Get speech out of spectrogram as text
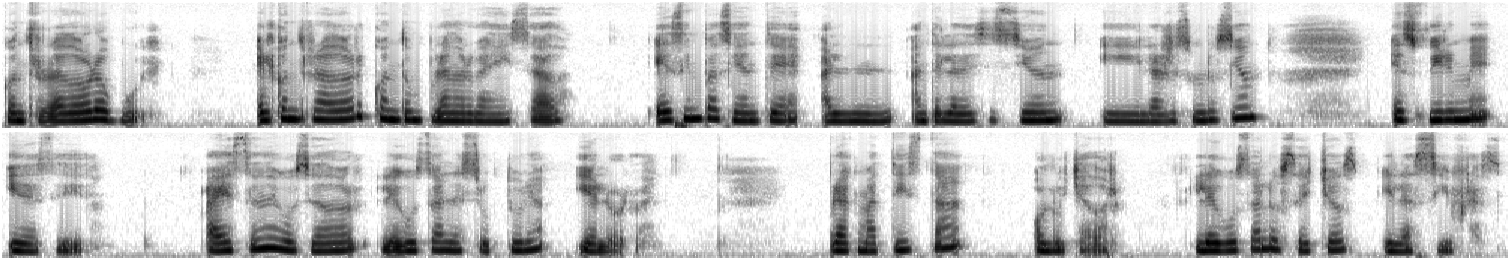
Controlador o bull. El controlador cuenta un plan organizado. Es impaciente ante la decisión y la resolución. Es firme y decidido. A este negociador le gusta la estructura y el orden. Pragmatista o luchador. Le gustan los hechos y las cifras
